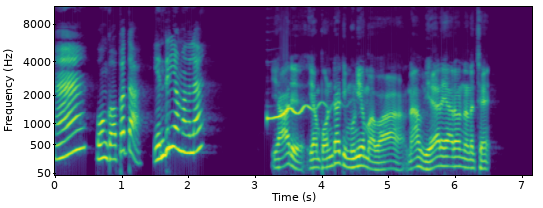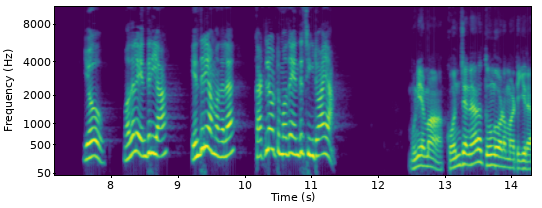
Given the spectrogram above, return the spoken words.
ஆ உங்க ஒப்பத்தா எந்திரியா முதல்ல? யாரு? என் பொண்டாட்டி முனியம்மாவா? நான் வேற யாரோ நினைச்சேன். யோ முதல்ல எந்திரியா? எந்திரியா முதல்ல? கட்டில விட்டு முதல்ல எந்திரிச்சிக்கிட்டு வாயா. முனியம்மா கொஞ்ச நேரம் தூங்க விட மாட்டேங்கிற.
